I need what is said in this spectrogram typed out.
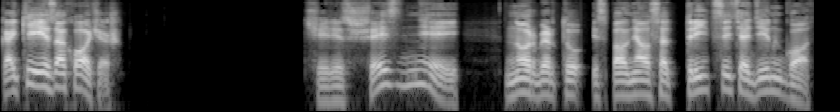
какие захочешь. Через шесть дней Норберту исполнялся тридцать один год.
